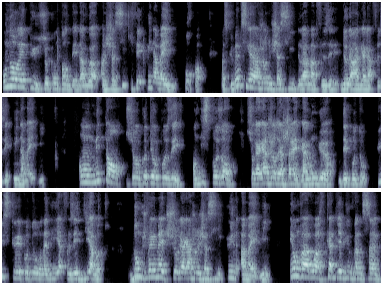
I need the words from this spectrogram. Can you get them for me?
on aurait pu se contenter d'avoir un châssis qui fait une ama et demi. Pourquoi? Parce que même si la largeur du châssis de la, faisait, faisait une ama et demi, en mettant sur le côté opposé, en disposant sur la largeur de la charrette, la longueur des poteaux, puisque les poteaux, on a dit hier, faisaient 10 amotes. Donc, je vais mettre sur la largeur du châssis une ama et demi, et on va avoir 4,25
